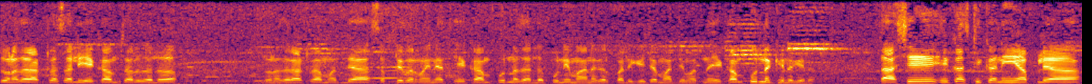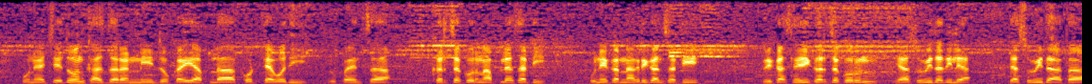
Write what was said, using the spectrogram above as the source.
दोन हजार अठरा साली हे काम चालू झालं. दोन हजार अठरामधल्या सप्टेंबर महिन्यात हे काम पूर्ण झालं. पुणे महानगरपालिकेच्या माध्यमातून हे काम पूर्ण केलं गेलं. तर असे एकाच ठिकाणी आपल्या पुण्याचे दोन खासदारांनी जो काही आपला कोट्यावधी रुपयांचा खर्च करून आपल्यासाठी पुणेकर नागरिकांसाठी विकास निधी खर्च करून या सुविधा दिल्या. त्या सुविधा आता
